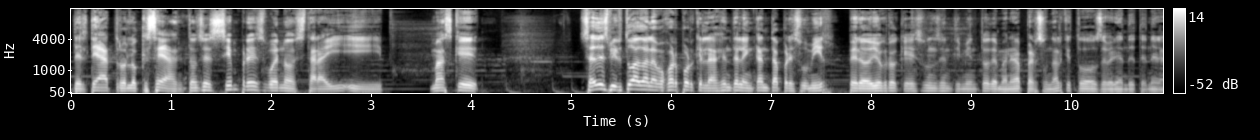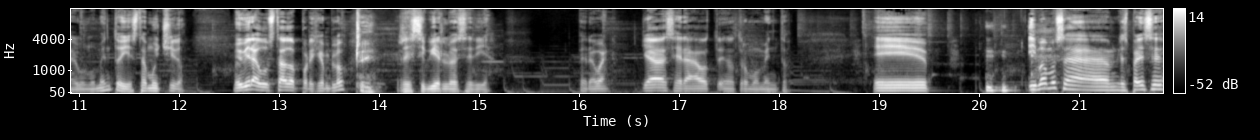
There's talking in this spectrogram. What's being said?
del teatro, lo que sea. Entonces siempre es bueno estar ahí y más que se ha desvirtuado a lo mejor porque a la gente le encanta presumir, pero yo creo que es un sentimiento de manera personal que todos deberían de tener en algún momento y está muy chido. Me hubiera gustado, por ejemplo, recibirlo ese día. Pero bueno, ya será en otro momento. Eh, y vamos a, ¿les parece?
